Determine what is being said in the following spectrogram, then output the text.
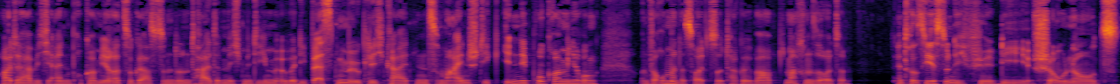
Heute habe ich einen Programmierer zu Gast und unterhalte mich mit ihm über die besten Möglichkeiten zum Einstieg in die Programmierung und warum man das heutzutage überhaupt machen sollte. Interessierst du dich für die Show Notes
